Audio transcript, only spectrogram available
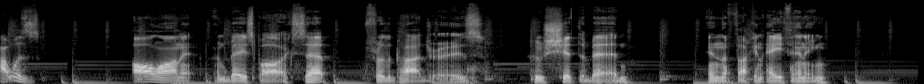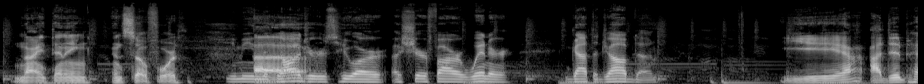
I was all on it in baseball except for the Padres, who shit the bed in the fucking eighth inning, ninth inning, and so forth. You mean the Uh, Dodgers, who are a surefire winner, got the job done? Yeah, I did p-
